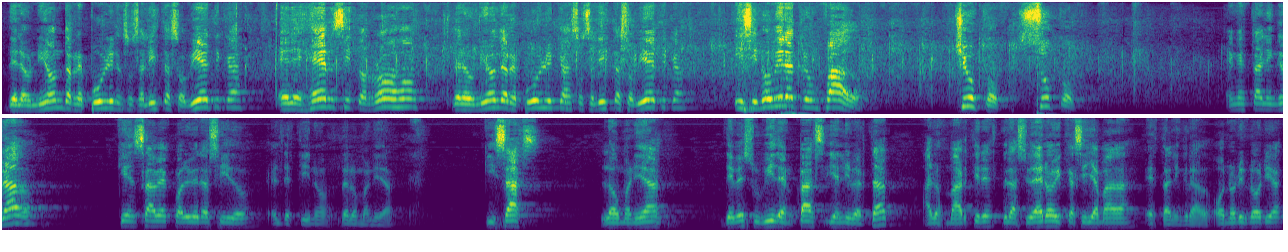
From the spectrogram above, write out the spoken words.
de la Unión de Repúblicas Socialistas Soviéticas, el Ejército Rojo de la Unión de Repúblicas Socialistas Soviéticas, y si no hubiera triunfado Chukov, Zhukov en Stalingrado, quién sabe cuál hubiera sido el destino de la humanidad. Quizás la humanidad debe su vida en paz y en libertad a los mártires de la ciudad heroica así llamada Stalingrado. Honor y gloria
